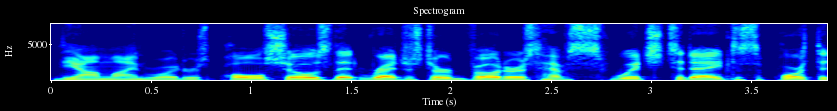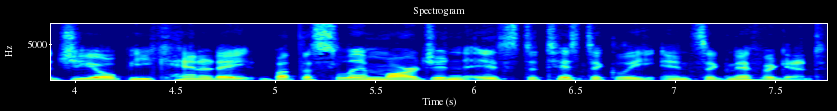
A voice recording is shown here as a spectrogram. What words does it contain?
The online Reuters poll shows that registered voters have switched today to support the GOP candidate, but the slim margin is statistically insignificant.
